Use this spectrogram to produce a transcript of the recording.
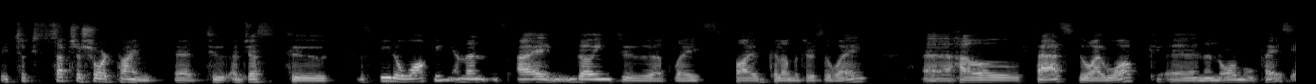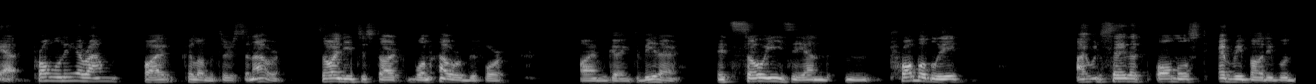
it took such a short time uh, to adjust to the speed of walking, and then I'm going to a place five kilometers away, uh, how fast do I walk in a normal pace? Yeah, probably around five kilometers an hour. So I need to start one hour before I'm going to be there. It's so easy, and mm, probably I would say that almost everybody would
